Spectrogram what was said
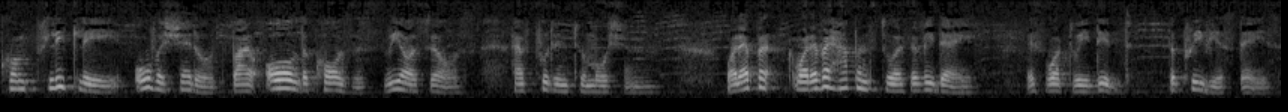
completely overshadowed by all the causes we ourselves have put into motion. Whatever, whatever happens to us every day is what we did the previous days.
